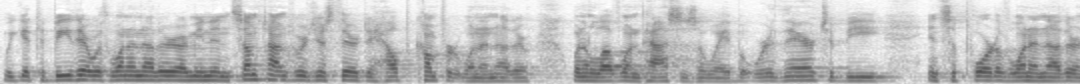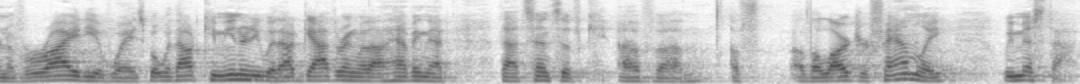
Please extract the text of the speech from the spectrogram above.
We get to be there with one another. I mean, and sometimes we're just there to help comfort one another when a loved one passes away, but we're there to be in support of one another in a variety of ways. But without community, without gathering, without having that, that sense of, of, um, of, of a larger family, we miss that.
